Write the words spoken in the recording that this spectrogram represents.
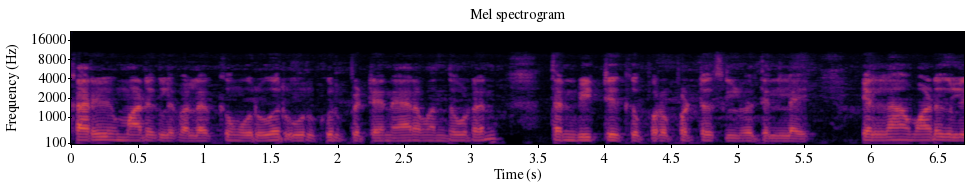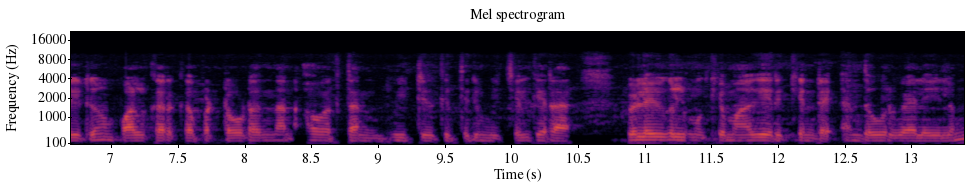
கறவை மாடுகளை வளர்க்கும் ஒருவர் ஒரு குறிப்பிட்ட நேரம் வந்தவுடன் தன் வீட்டுக்கு புறப்பட்டு செல்வதில்லை. எல்லா மாடுகளிடம் பால் கறக்கப்பட்டவுடன் தான் அவர் தன் வீட்டிற்கு திரும்பிச் செல்கிறார். விளைவுகள் முக்கியமாக இருக்கின்ற எந்த ஒரு வேலையிலும்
